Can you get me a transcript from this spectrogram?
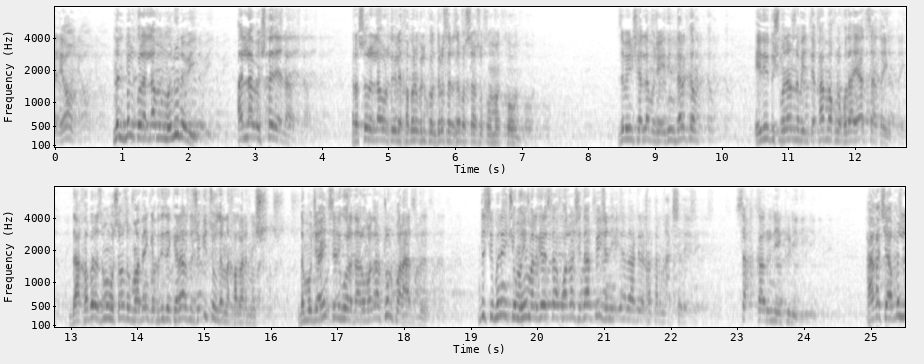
اليوم نن بالکل الله مونږ منو نبی الله وشته نه رسول الله ورته خبر بالکل درسره زبر تاسو کومک کوم زه به ان شاء الله مجاهدین درکم اې دې دشمنانو نه انتقام اخلو خدای یاد ساتي دا خبره زموږ شاوس ما بین کې په دې کې راز شي هیڅوک درنه خبر نشي د مجاهد سړي ګوره دارو مدار ټول پراز دي د شي بنې چې مهم ملګری سره خو الله شي دا پیژنې دا ډېر خطرناک سره دی سخت کارونه کړی دي هغه چې ابل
